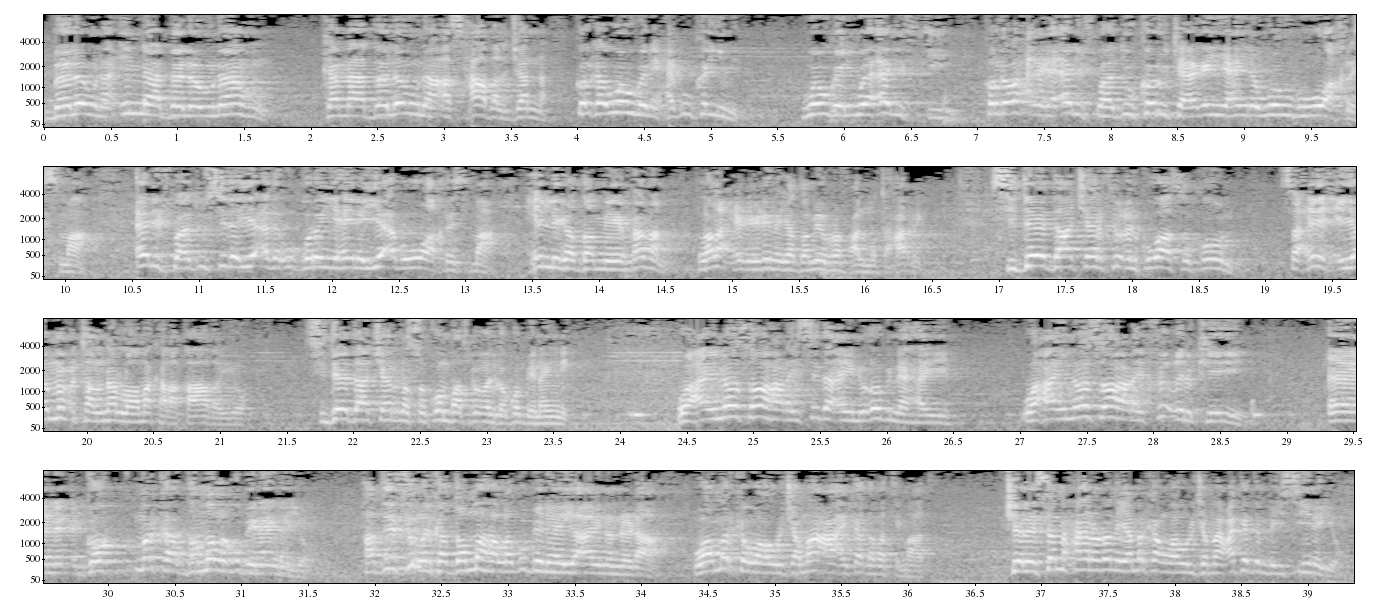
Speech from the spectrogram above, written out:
balowna innaa balownaahum kamaa balownaa asxaaba aljanna kolkaa wowgani xagguu ka yimid wowgani waa alifkii kolka waxaa la idhaha alifku hadduu koru taagan yahayna wow buu u akhrismaa alifku hadduu sida ya'da u qoran yahayna ya buu u akhrismaa xilliga damiiradan lala xidhiidhinayo damiiru rafca almutaxarik sideeddaa jeer ficilku waa sukuun saxiix iyo muctalna looma kala qaadayo sideeddaa jeerna sukuun baad ficilka ku binayni? Waxaa inoo soo hadhay sida aynu ognahay. Waxaa inoo soo hadhay ficilkii marka damo lagu binaynayo. Haddii ficilka damaha lagu bineeyo aynu nidhaa waa marka waawuljamaaca ay ka daba timaado. Jelase maxaan odhanaya markaan waawuljamaaca ka dambaysiinayo.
